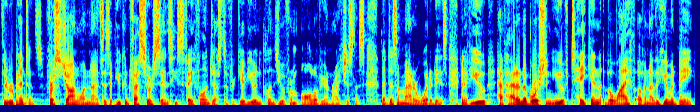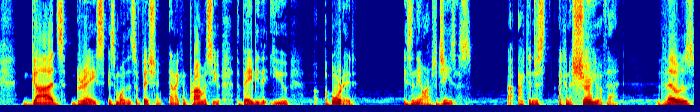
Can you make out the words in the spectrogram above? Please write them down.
through repentance. First John 1 9 says, If you confess your sins, he's faithful and just to forgive you and to cleanse you from all of your unrighteousness. That doesn't matter what it is. And if you have had an abortion, you have taken the life of another human being, God's grace is more than sufficient. And I can promise you, the baby that you uh, aborted is in the arms of Jesus. I can just, I can assure you of that. Those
